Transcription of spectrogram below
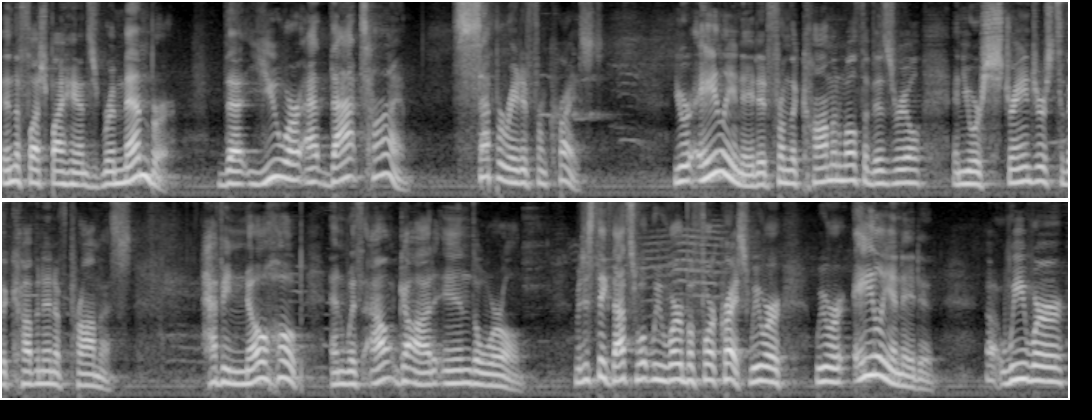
in the flesh by hands. Remember that you were at that time separated from Christ. You were alienated from the commonwealth of Israel, and you were strangers to the covenant of promise, having no hope and without God in the world. We just think that's what we were before Christ. We were, we were alienated uh, we were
